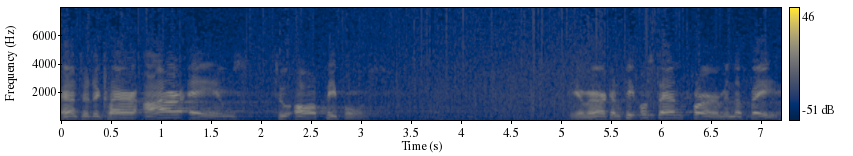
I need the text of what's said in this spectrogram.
and to declare our aims to all peoples. The American people stand firm in the faith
